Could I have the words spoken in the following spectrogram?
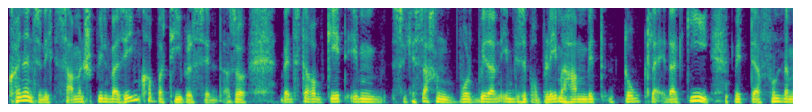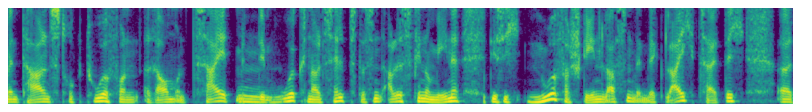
können sie nicht zusammenspielen, weil sie inkompatibel sind. Also wenn es darum geht, eben solche Sachen, wo wir dann eben diese Probleme haben mit dunkler Energie, mit der fundamentalen Struktur von Raum und Zeit, mit mhm. dem Urknall selbst, das sind alles Phänomene, die sich nur verstehen lassen, wenn wir gleichzeitig äh,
